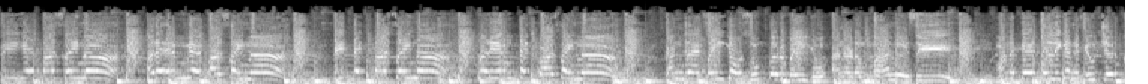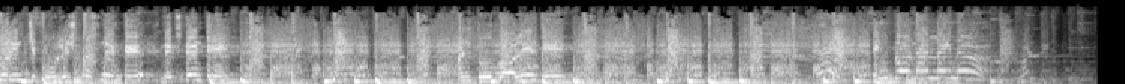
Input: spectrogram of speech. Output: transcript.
BA pass అయినా అరే MA pass అయినా బీటెక్ పాస్ అయినా మరి ఎంటెక్ పాస్ అయినా కంగ్రాట్స్ అయ్యో సూపర్ బయ్యో అనడం మానేసి మనకే తెలియని ఫ్యూచర్ గురించి ఫూలిష్ ప్రశ్న ఏంటి? నెక్స్ట్ ఏంటి? అంటూ గోలేంటి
